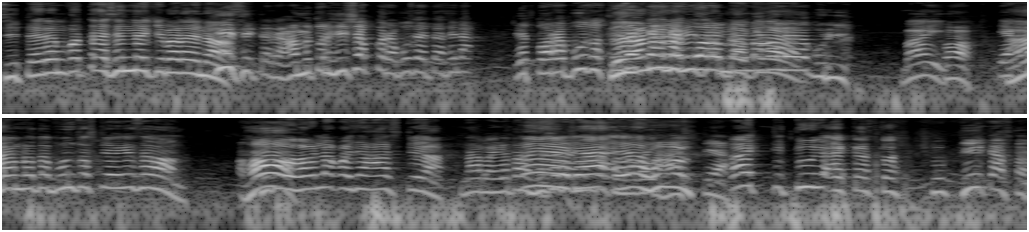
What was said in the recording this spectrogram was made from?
সিটারেম করতে আছেন নাকি বাড়াই না? কি সিটারে? আমি তোর হিসাব করে বুঝাইতাছি না। এ তোরা বুঝছ না কেন কলম লাগালে? ঘুরি। ভাই হ্যাঁ। একটা আমরা তো 50 টাকা গেছে হন হ্যাঁ ওগুলা কইছে না ভাই এটা তো তুই এক কাজ কর। কি কাজ কর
